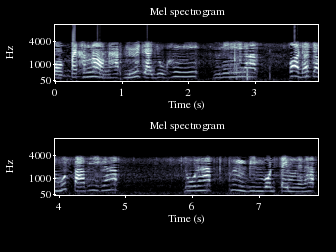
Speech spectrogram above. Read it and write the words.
ออกไปข้างนอกนะครับ หรือจะอยู่ข้างนี้อยู่ในนี้นะครับ ก็เดี๋ยวจะมุดป่าไปอีกนะครับ ดูนะครับพึ่งบินวนเต็มเลยนะครับ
